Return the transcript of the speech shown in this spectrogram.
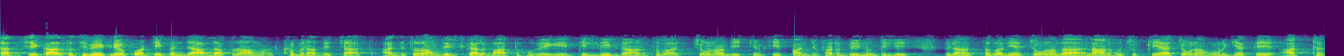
ਸਤਿ ਸ਼੍ਰੀ ਅਕਾਲ, ਤੁਸੀਂ ਵੇਖ ਰਹੇ ਹੋ ਪੁਆਟੀ ਪੰਜਾਬ ਦਾ ਪ੍ਰੋਗਰਾਮ ਖਬਰਾਂ ਦੇ ਚਾਤ ਅੱਜ ਪ੍ਰੋਗਰਾਮ ਦੇ ਵਿੱਚ ਗੱਲਬਾਤ ਹੋਵੇਗੀ ਦਿੱਲੀ ਵਿਧਾਨ ਸਭਾ ਚੋਣਾਂ ਦੀ, ਕਿਉਂਕਿ 5 ਫਰਵਰੀ ਨੂੰ ਦਿੱਲੀ ਵਿਧਾਨ ਸਭਾ ਦੀਆਂ ਚੋਣਾਂ ਦਾ ਐਲਾਨ ਹੋ ਚੁੱਕਿਆ। ਚੋਣਾਂ ਹੋਣਗੀਆਂ ਤੇ 8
